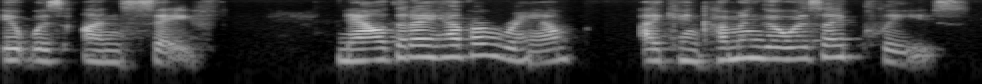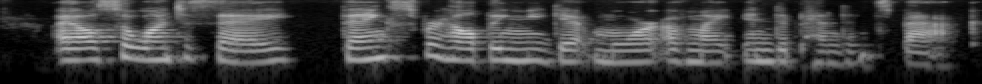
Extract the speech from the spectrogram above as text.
It was unsafe. Now that I have a ramp, I can come and go as I please. I also want to say thanks for helping me get more of my independence back.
